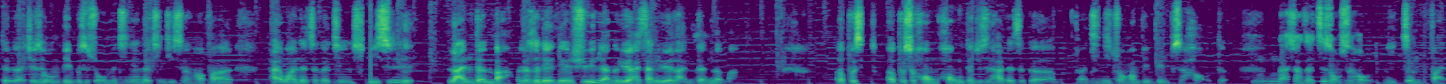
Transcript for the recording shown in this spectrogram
对不对？就是我们并不是说我们今天的经济是很好，反而台湾的整个经济是。蓝灯吧，好像是连连续两个月还三个月蓝灯了嘛，而不是而不是红红灯，就是它的这个呃经济状况并并不是好的。那像在这种时候，你正反，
